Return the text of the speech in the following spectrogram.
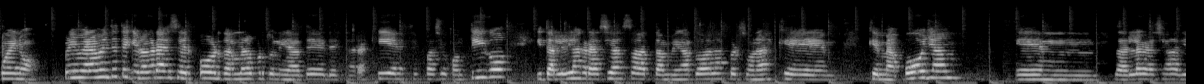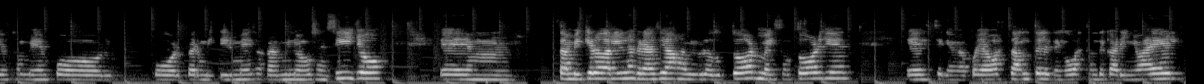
Bueno, Primeramente te quiero agradecer por darme la oportunidad de, estar aquí en este espacio contigo y darle las gracias también a todas las personas que, que me apoyan. En darle las gracias a Dios también por, por permitirme sacar mi nuevo sencillo. Em, también quiero darle las gracias a mi productor, Mason Torget, este, que me apoya bastante, le tengo bastante cariño a él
